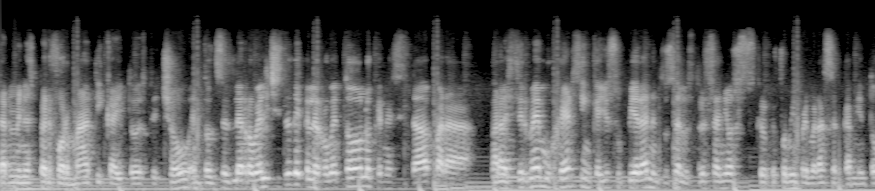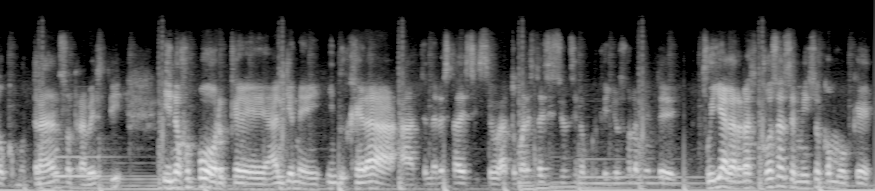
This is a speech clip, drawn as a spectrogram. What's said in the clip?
también es performática y todo este show. Entonces le robé el chiste de que le robé todo lo que necesitaba para, para vestirme de mujer sin que ellos supieran. Entonces a los tres años creo que fue mi primer acercamiento como trans o travesti. Y no fue porque alguien me indujera a, tener esta decisión, a tomar esta decisión, sino porque yo solamente fui a agarrar las cosas. Se me hizo como que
